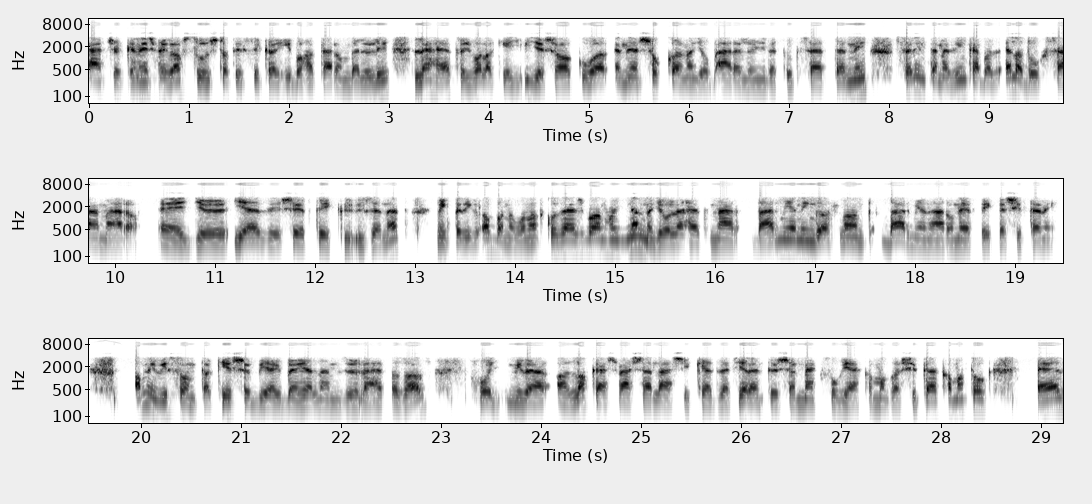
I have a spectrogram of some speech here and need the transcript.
átcsökkenés, meg abszolút statisztikai hiba határon belüli, lehet, hogy valaki egy ügyes alkuval ennél sokkal nagyobb árelőnyre tud szert tenni. Szerintem ez inkább az eladók számára egy jelzésértékű üzenet, mégpedig abban a vonatkozásban, hogy nem nagyon lehet már bármilyen ingatlant bármilyen áron értékesíteni. Ami viszont a későbbiekben jellemző lehet az az, hogy mivel a lakásvásárlási kedvet jelentősen megfogják a magas hitelkamatok, ez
